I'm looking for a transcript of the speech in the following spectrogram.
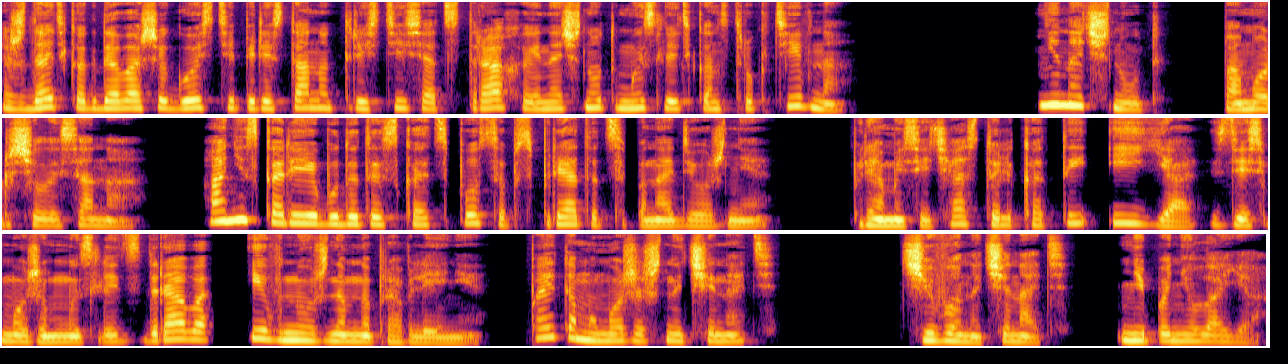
Ждать, когда ваши гости перестанут трястись от страха и начнут мыслить конструктивно? Не начнут, Поморщилась она. Они скорее будут искать способ спрятаться понадежнее. Прямо сейчас только ты и я здесь можем мыслить здраво и в нужном направлении. Поэтому можешь начинать. Чего начинать? Не поняла я.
